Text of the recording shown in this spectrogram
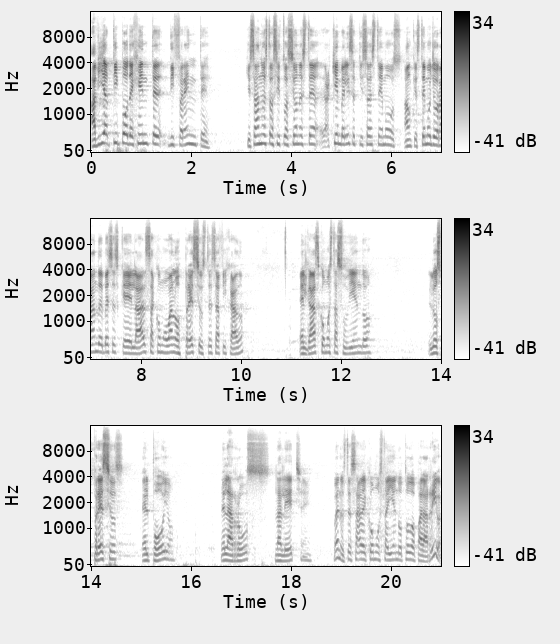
Había tipo de gente diferente. Quizás nuestra situación esté, aquí en Belice quizás estemos, aunque estemos llorando de veces que la alza, cómo van los precios, usted se ha fijado. El gas, cómo está subiendo. Los precios, el pollo, el arroz, la leche. Bueno, usted sabe cómo está yendo todo para arriba.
